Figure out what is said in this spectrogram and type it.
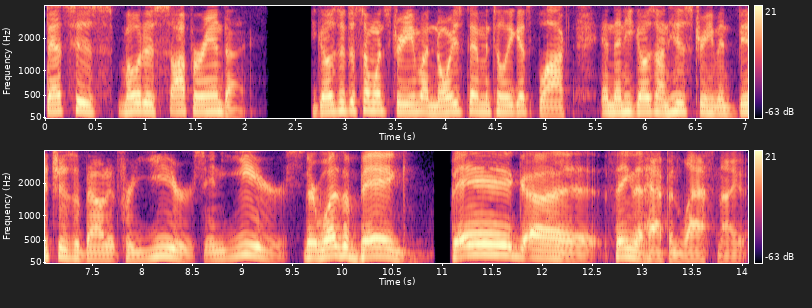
that's his modus operandi. He goes into someone's stream, annoys them until he gets blocked, and then he goes on his stream and bitches about it for years and years. There was a big, big uh, thing that happened last night.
